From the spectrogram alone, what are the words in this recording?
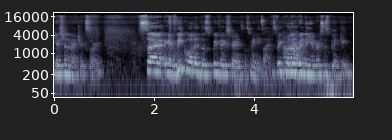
glitch in the matrix story. So okay, we call it this. We've experienced this many times. We call Uh-huh. it when the universe is blinking.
